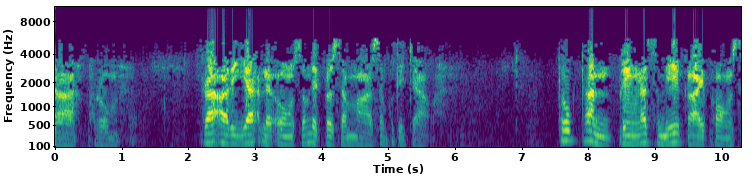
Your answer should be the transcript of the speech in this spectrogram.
ดาพรหมพระอริยะและองค์สมเด็จพระสัมมาสัมพุทธเจ้า ทุกท่านเปล่งรัศมีกายผ่องใส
